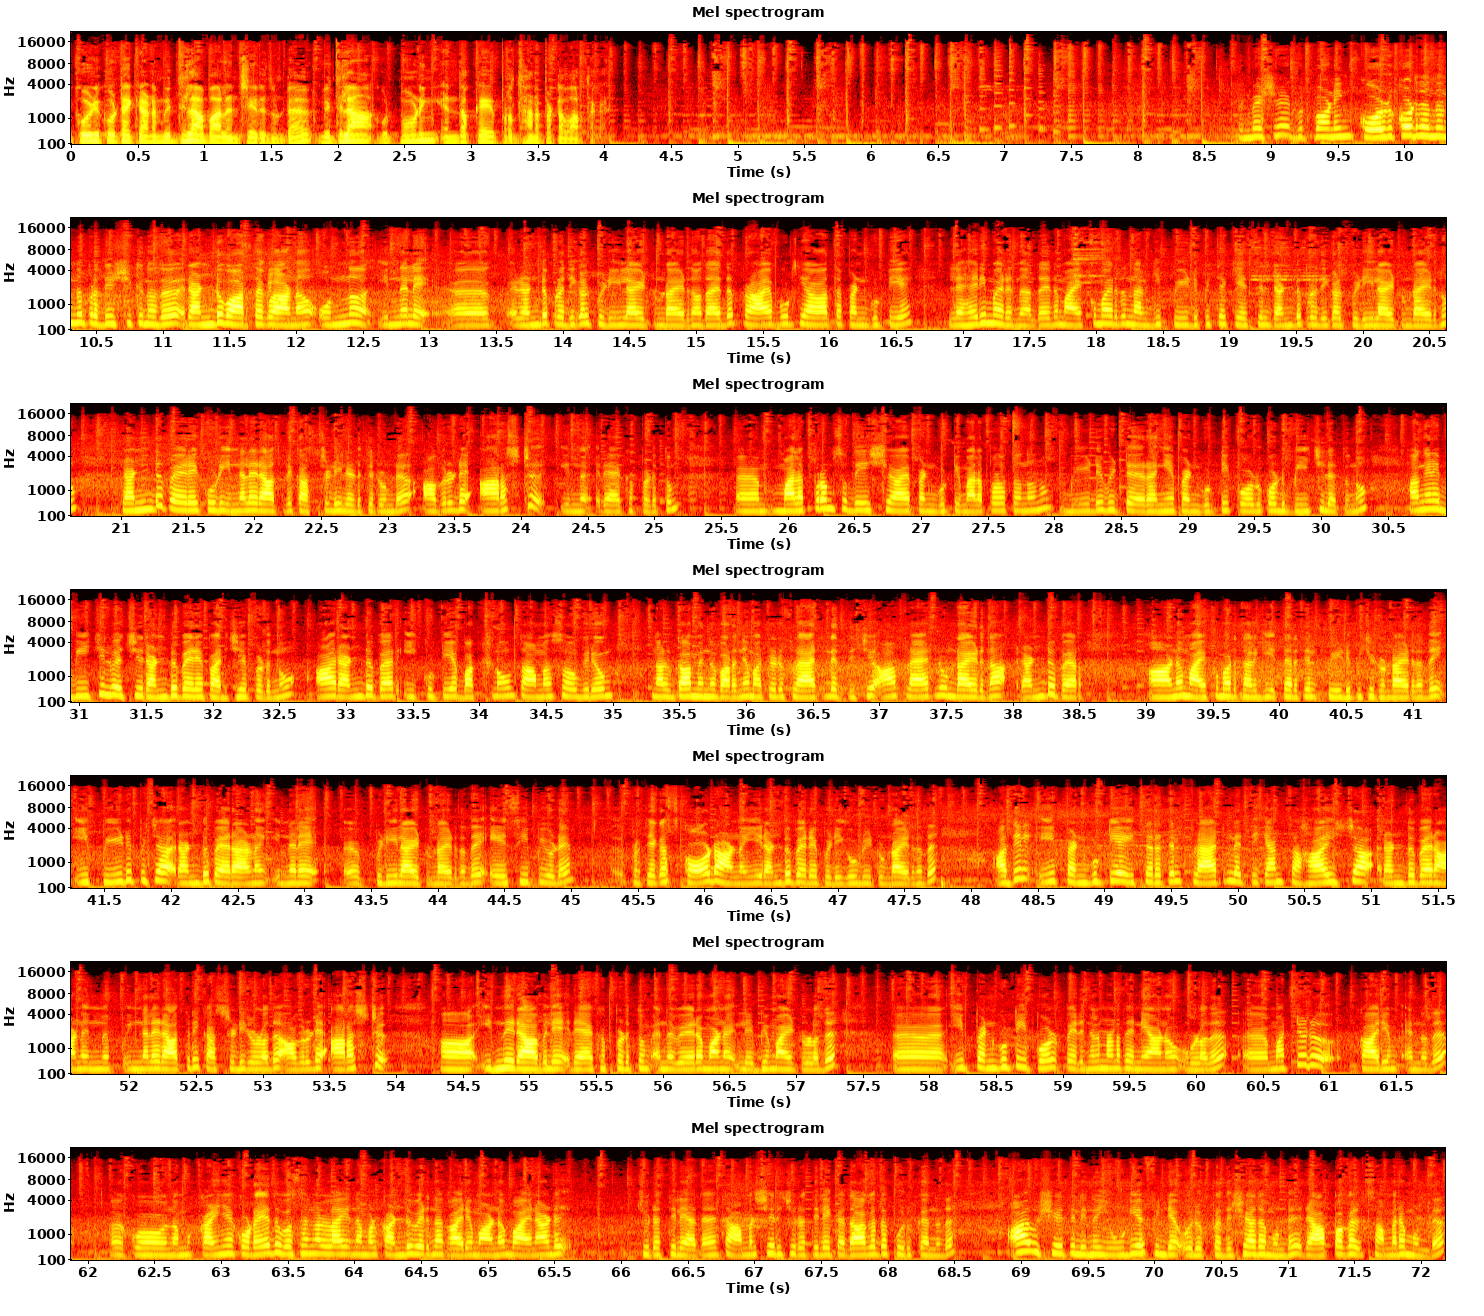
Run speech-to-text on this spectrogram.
കോഴിക്കോട്ടേക്കാണ് മിഥില ബാലൻ ചേരുന്നുണ്ട്. Mithila good morning. എന്തൊക്കെ പ്രധാനപ്പെട്ട വാർത്തകൾ? Unmesh good morning. കോഴിക്കോട് നിന്ന് പ്രതീക്ഷിക്കുന്നത് രണ്ട് വാർത്തകളാണ്. ഒന്ന് ഇന്നലെ രണ്ട് പ്രതികൾ പിടിയിലായിട്ടുണ്ടായിരുന്നു. അതായത് പ്രായപൂർത്തിയാകാത്ത പെൺകുട്ടിയെ ലഹരി മരുന്ന് അതായത് മയക്കുമരുന്ന് നൽകി പീഡിപ്പിച്ച കേസിൽ രണ്ട് പ്രതികൾ പിടിയിലായിട്ടുണ്ടായിരുന്നു. രണ്ട് പേരെ കൂടി ഇന്നലെ രാത്രി കസ്റ്റഡിയിൽ എടുത്തിട്ടുണ്ട്. അവരുടെ അറസ്റ്റ് ഇന്ന് രേഖപ്പെടുത്തും. മലപ്പുറം സ്വദേശിയായ പെൺകുട്ടി മലപ്പുറത്തു നിന്നും വീട് വിട്ട് ഇറങ്ങിയ പെൺകുട്ടി കോഴിക്കോട് ബീച്ചിലെത്തുന്നു. അങ്ങനെ ബീച്ചിൽ വെച്ച് രണ്ടുപേരെ പരിചയപ്പെടുന്നു. ആ രണ്ടുപേർ ഈ കുട്ടിയെ ഭക്ഷണവും താമസ സൗകര്യവും നൽകാമെന്ന് പറഞ്ഞ് മറ്റൊരു ഫ്ലാറ്റിലെത്തിച്ച് ആ ഫ്ലാറ്റിലുണ്ടായിരുന്ന രണ്ടുപേർ ആണ് മയക്കുമരുന്ന് നൽകി ഇത്തരത്തിൽ പീഡിപ്പിച്ചിട്ടുണ്ടായിരുന്നത്. ഈ പീഡിപ്പിച്ച രണ്ടു പേരാണ് ഇന്നലെ പിടിയിലായിട്ടുണ്ടായിരുന്നത്. എ സി പിയുടെ പ്രത്യേക സ്ക്വാഡാണ് ഈ രണ്ടുപേരെ പിടികൂടിയിട്ടുണ്ടായിരുന്നത്. അതിൽ ഈ പെൺകുട്ടിയെ ഇത്തരത്തിൽ ഫ്ളാറ്റിലെത്തിക്കാൻ സഹായിച്ച രണ്ടുപേരാണ് ഇന്ന് ഇന്നലെ രാത്രി കസ്റ്റഡിയിലുള്ളത്. അവരുടെ അറസ്റ്റ് ഇന്ന് രാവിലെ രേഖപ്പെടുത്തും എന്ന വിവരമാണ് ലഭ്യമായിട്ടുള്ളത്. ഈ പെൺകുട്ടി ഇപ്പോൾ പെരിന്തൽമണ്ണ തന്നെയാണ് ഉള്ളത്. മറ്റൊരു കാര്യം എന്നത് നമുക്ക് കഴിഞ്ഞ കുറേ ദിവസങ്ങളിലായി നമ്മൾ കണ്ടുവരുന്ന കാര്യമാണ് വയനാട് ചുരത്തിലെ അതായത് താമരശ്ശേരി ചുരത്തിലെ ഗതാഗത കുരുക്കെന്നത് ആ വിഷയത്തിൽ ഇന്ന് യു ഡി എഫിന്റെ ഒരു പ്രതിഷേധമുണ്ട്. രാപ്പകൽ സമരമുണ്ട്.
